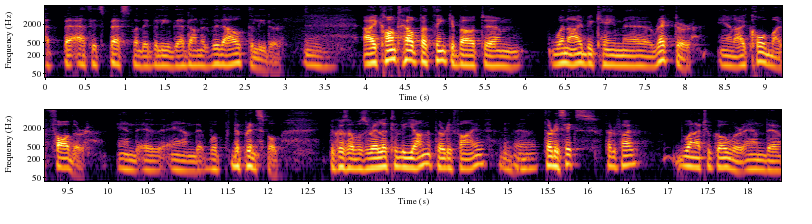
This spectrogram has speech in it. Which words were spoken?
at be- at its best when they believe they have done it without the leader. I can't help but think about um, when I became a rector and I called my father and uh, and uh, the principal because I was relatively young, 35, uh, 36, 35 when I took over and uh,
